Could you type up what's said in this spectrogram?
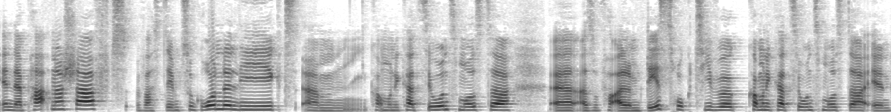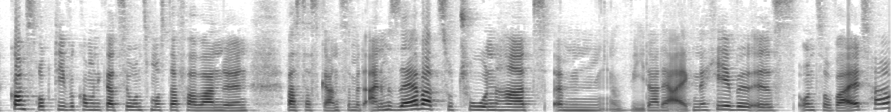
in der Partnerschaft, was dem zugrunde liegt, ähm, Kommunikationsmuster, äh, also vor allem destruktive Kommunikationsmuster in konstruktive Kommunikationsmuster verwandeln, was das Ganze mit einem selber zu tun hat, ähm, wie da der eigene Hebel ist und so weiter.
